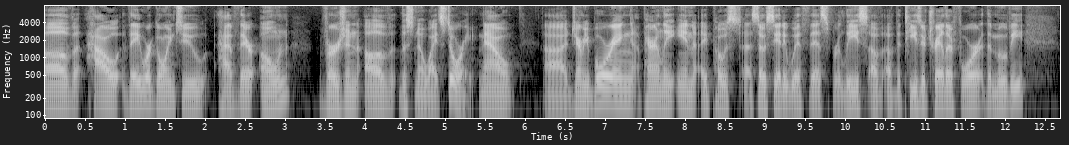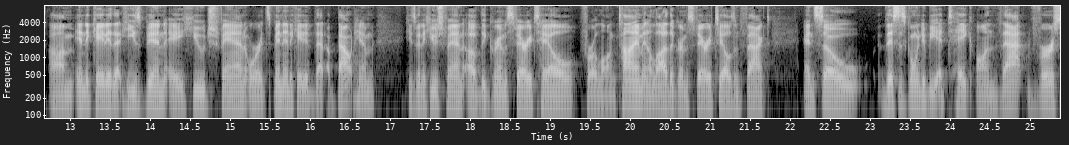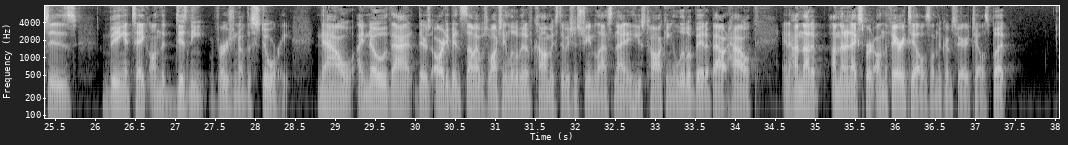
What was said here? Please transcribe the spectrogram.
of how they were going to have their own version of the Snow White story. Now, uh, Jeremy Boring, apparently in a post associated with this release of, of the teaser trailer for the movie, um, indicated that he's been a huge fan, or it's been indicated that about him, he's been a huge fan of the Grimm's fairy tale for a long time, and a lot of the Grimm's fairy tales, in fact, and so this is going to be a take on that versus being a take on the Disney version of the story. Now, I know that there's already been some. I was watching a little bit of Comics Division stream last night, and he was talking a little bit about how, and I'm not a, I'm not an expert on the fairy tales, on the Grimm's fairy tales, but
